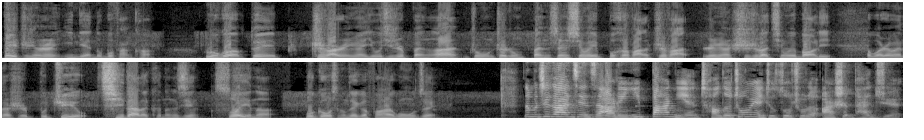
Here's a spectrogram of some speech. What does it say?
被执行人一点都不反抗。如果对执法人员，尤其是本案中这种本身行为不合法的执法人员实施了轻微暴力，我认为呢是不具有期待的可能性，所以呢不构成这个妨害公务罪。那么这个案件在二零一八年，常德中院就做出了二审判决，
